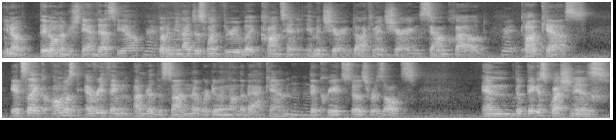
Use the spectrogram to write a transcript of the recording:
you know, they don't understand SEO. Right. But I mean, I just went through like content, image sharing, document sharing, SoundCloud, right. podcasts. It's like almost everything under the sun that we're doing on the back end Mhm. that creates those results. And the biggest question is,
